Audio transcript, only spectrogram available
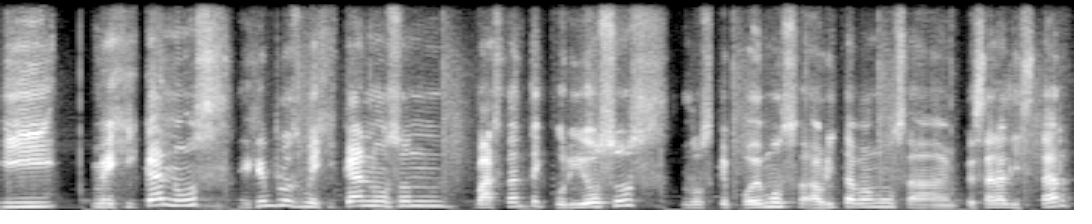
Y mexicanos, ejemplos mexicanos son bastante curiosos, los que podemos, ahorita vamos a empezar a listar.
